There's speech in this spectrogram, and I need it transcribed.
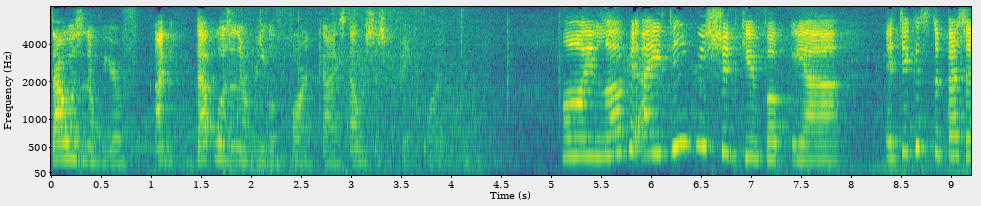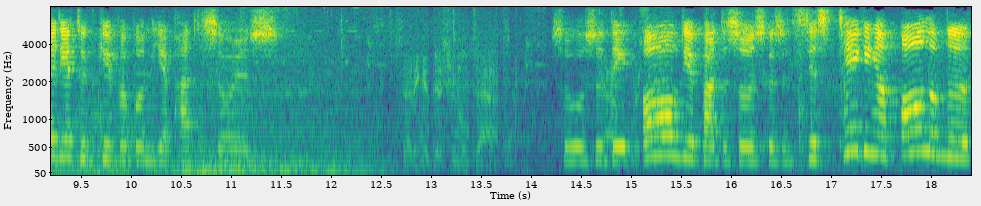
That wasn't a weird. I mean, that wasn't a real fart, guys. That was just a fake fart. Oh, I love it. I think we should give up. Yeah, I think it's the best idea to give up on the Apatosaurus. Setting additional task. So so they all the Apatosaurus because it's just taking up all of the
